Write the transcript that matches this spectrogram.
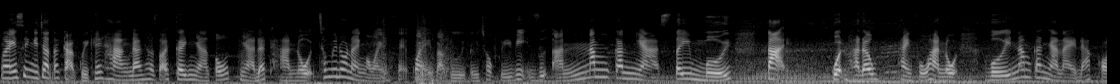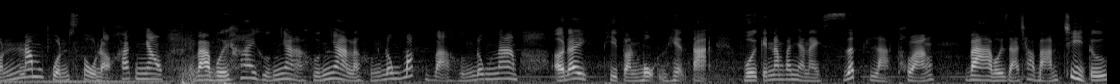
Ngọc anh xin kính chào tất cả quý khách hàng đang theo dõi kênh Nhà Tốt, Nhà Đất Hà Nội. Trong video này Ngọc anh sẽ quay và gửi tới cho quý vị dự án 5 căn nhà xây mới tại quận Hà Đông, thành phố Hà Nội. Với 5 căn nhà này đã có 5 cuốn sổ đỏ khác nhau và với hai hướng nhà, hướng nhà là hướng Đông Bắc và hướng Đông Nam. Ở đây thì toàn bộ hiện tại với cái 5 căn nhà này rất là thoáng và với giá chào bán chỉ từ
